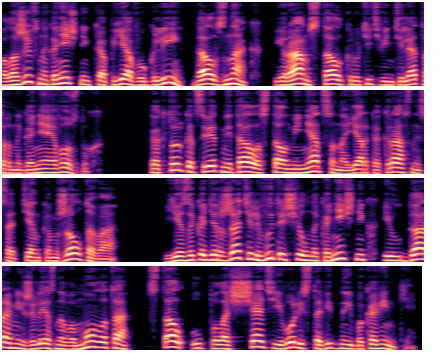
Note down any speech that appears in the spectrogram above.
Положив наконечник копья в угли, дал знак, и рам стал крутить вентилятор, нагоняя воздух. Как только цвет металла стал меняться на ярко-красный с оттенком желтого, языкодержатель вытащил наконечник и ударами железного молота стал уплощать его листовидные боковинки.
